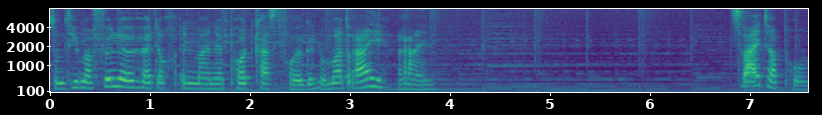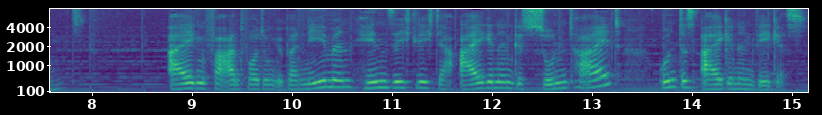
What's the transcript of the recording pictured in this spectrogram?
Zum Thema Fülle hört doch in meine Podcast-Folge Nummer 3 rein. Zweiter Punkt. Eigenverantwortung übernehmen hinsichtlich der eigenen Gesundheit und des eigenen Weges.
